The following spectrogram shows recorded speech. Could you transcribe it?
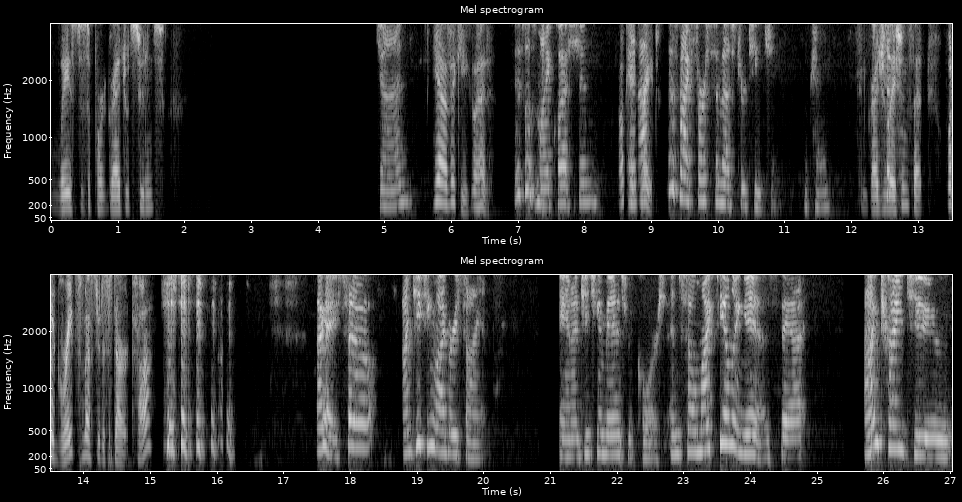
ways to support graduate students? John? Yeah, Vicki, go ahead. This was my question. Okay, great. I, this is my first semester teaching. Okay. Congratulations. That what a great semester to start, huh? Okay, so I'm teaching library science and I'm teaching a management course. And so my feeling is that I'm trying to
